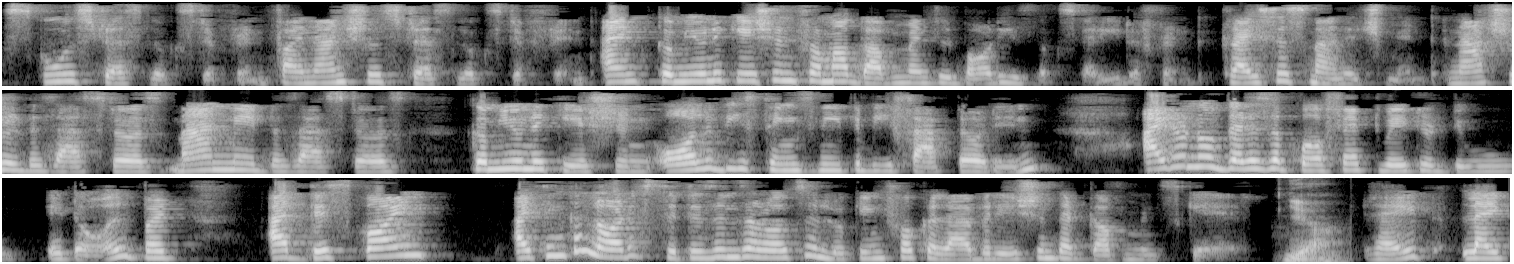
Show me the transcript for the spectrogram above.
School stress looks different. Financial stress looks different. And communication from our governmental bodies looks very different. Crisis management, natural disasters, man-made disasters, communication, all of these things need to be factored in. I don't know if there is a perfect way to do it all, but at this point, I think a lot of citizens are also looking for collaboration that governments care. Yeah. Right? Like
